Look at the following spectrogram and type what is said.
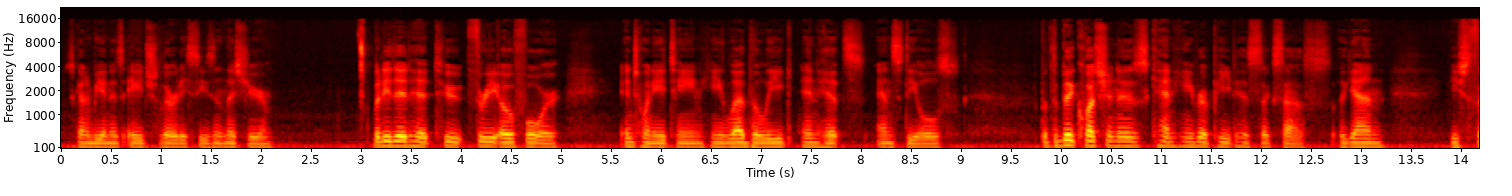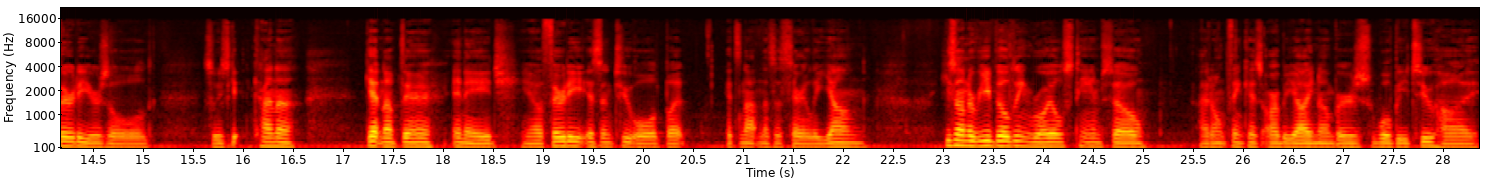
He's going to be in his age 30 season this year. But he did hit two, 304 in 2018. He led the league in hits and steals. But the big question is can he repeat his success? Again, he's 30 years old, so he's kind of getting up there in age. You know, 30 isn't too old, but it's not necessarily young. He's on a rebuilding Royals team, so I don't think his RBI numbers will be too high.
